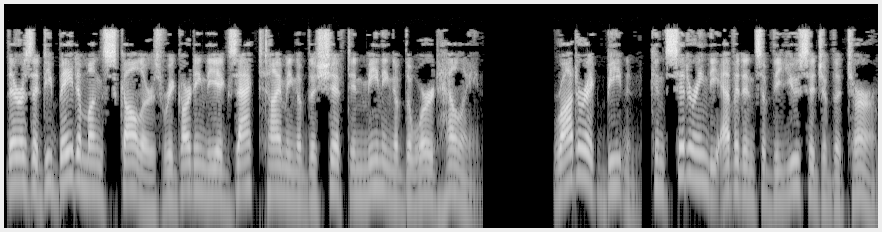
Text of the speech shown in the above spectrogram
There is a debate among scholars regarding the exact timing of the shift in meaning of the word Hellene. Roderick Beaton, considering the evidence of the usage of the term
